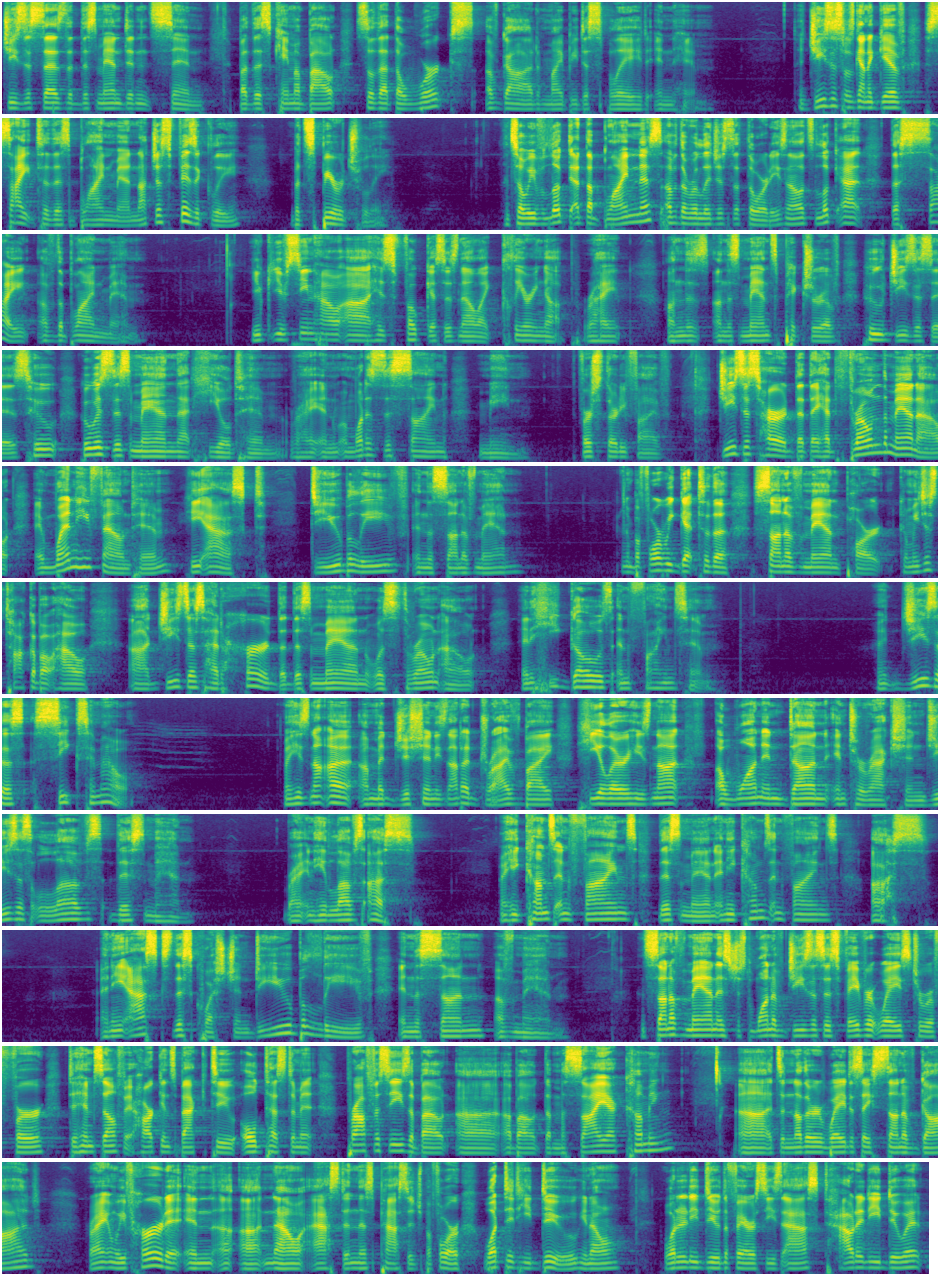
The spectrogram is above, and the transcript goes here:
Jesus says that this man didn't sin but this came about so that the works of god might be displayed in him. And jesus was going to give sight to this blind man not just physically but spiritually and so we've looked at the blindness of the religious authorities. Now let's look at the sight of the blind man. You, have seen how uh, his focus is now like clearing up, right? On this on this man's picture of who Jesus is. Who who is this man that healed him, right? And, and what does this sign mean? Verse 35. Jesus heard that they had thrown the man out, and when he found him, he asked, Do you believe in the Son of Man? And before we get to the Son of Man part, can we just talk about how uh, Jesus had heard that this man was thrown out and he goes and finds him? Right? Jesus seeks him out. He's not a, a magician, he's not a drive by healer, he's not a one and done interaction. Jesus loves this man, right? And he loves us. He comes and finds this man, and he comes and finds us. And he asks this question Do you believe in the Son of Man? The Son of Man is just one of Jesus' favorite ways to refer to himself. It harkens back to Old Testament prophecies about, uh, about the Messiah coming. Uh, it's another way to say Son of God, right? And we've heard it in uh, uh now asked in this passage before. What did he do? You know, what did he do? The Pharisees asked. How did he do it?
